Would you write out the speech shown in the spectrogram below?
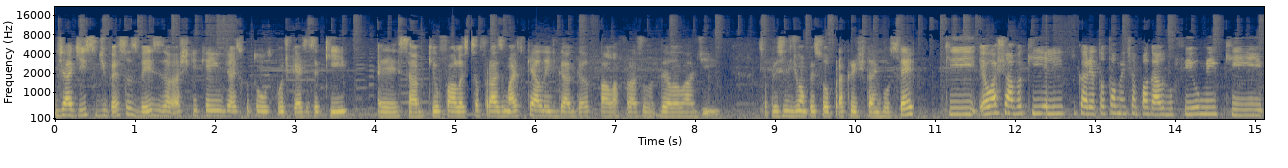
já disse diversas vezes, acho que quem já escutou os podcasts aqui é, sabe que eu falo essa frase mais do que a Lady Gaga fala a frase dela lá de só precisa de uma pessoa para acreditar em você. Que eu achava que ele ficaria totalmente apagado no filme, que,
